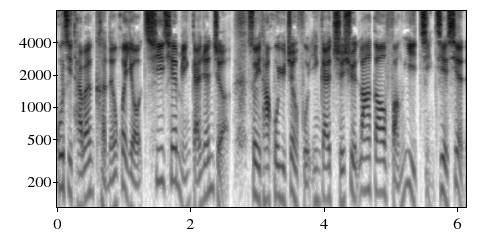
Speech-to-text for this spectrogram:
估计台湾可能会有七千名感染者。所以他呼吁政府应该持续拉高防疫警戒线。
